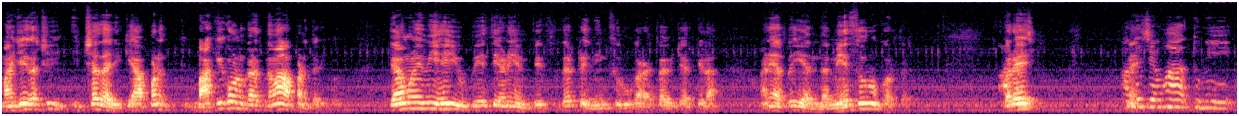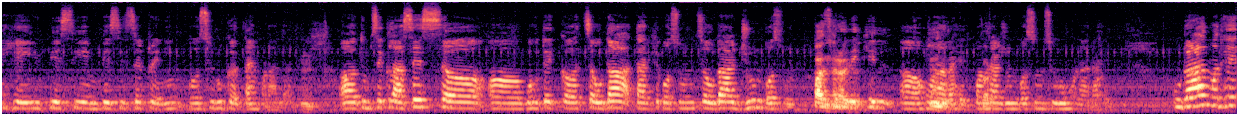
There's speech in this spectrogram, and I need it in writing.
माझी एक अशी इच्छा झाली की आपण बाकी कोण करत नाही आपण तरी करू. त्यामुळे मी हे यू पी एस सी आणि एम पी एस सीचं ट्रेनिंग सुरू करायचा विचार केला. आणि आता यंदा मी हे सुरू करतो बरं आता. जेव्हा तुम्ही हे युपीएससी एमपीएससीचं ट्रेनिंग सुरू करताय म्हणालात. अ, तुमचे क्लासेस बहुतेक चौदा तारखेपासून चौदा जून पासून. देखील होणार आहेत. पंधरा. जून पासून सुरू होणार आहेत. कुडाळमध्ये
